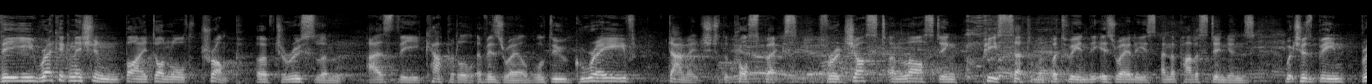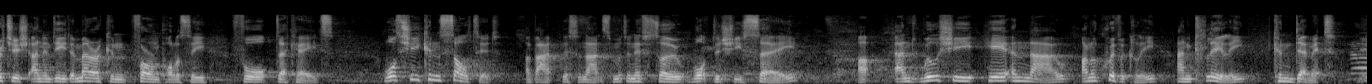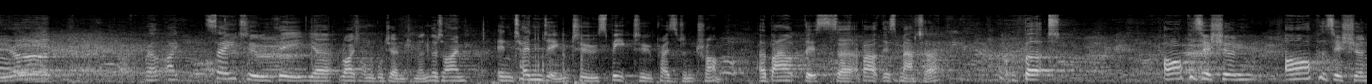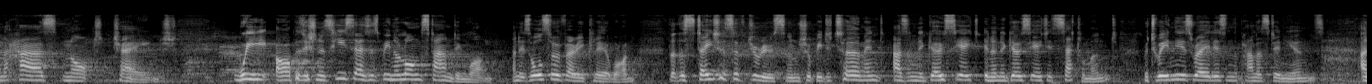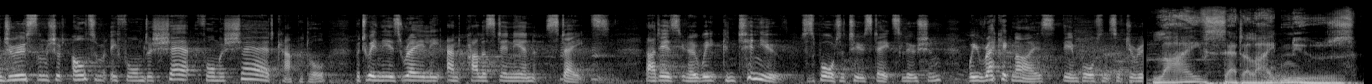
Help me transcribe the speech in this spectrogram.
The recognition by Donald Trump of Jerusalem as the capital of Israel will do grave damage to the prospects for a just and lasting peace settlement between the Israelis and the Palestinians, which has been British and indeed American foreign policy for decades. Was she consulted about this announcement, and if so, what did she say? Uh, and will she here and now, unequivocally and clearly, condemn it? Well, I say to the uh, right honourable gentleman that I'm intending to speak to President Trump about this uh, about this matter, but our position our position has not changed. We, our position, as he says, has been a long standing one, and it's also a very clear one, that the status of Jerusalem should be determined as a negotiate, in a negotiated settlement between the Israelis and the Palestinians, and Jerusalem should ultimately form a, share, form a shared capital between the Israeli and Palestinian states. That is, you know, we continue to support a two state solution. We recognise the importance of Jerusalem. Live satellite news.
